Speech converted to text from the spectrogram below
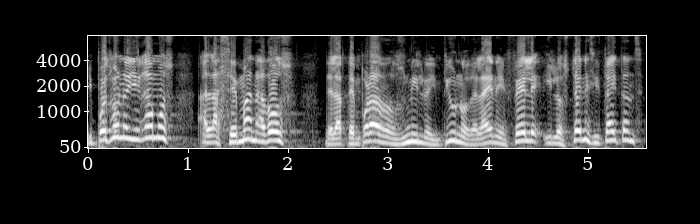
Y pues bueno, llegamos a la semana 2 de la temporada 2021 de la NFL y los Tennessee Titans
